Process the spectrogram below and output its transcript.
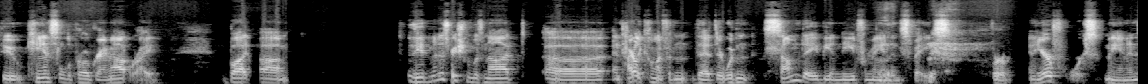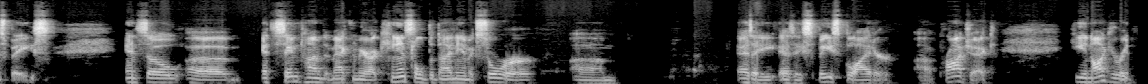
to cancel the program outright. But um, the administration was not uh, entirely confident that there wouldn't someday be a need for man in space, for an Air Force man in space. And so, uh, at the same time that McNamara canceled the Dynamic Soarer um, as a as a space glider uh, project, he inaugurated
